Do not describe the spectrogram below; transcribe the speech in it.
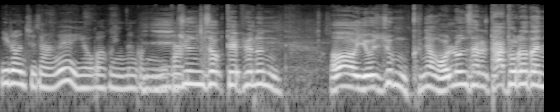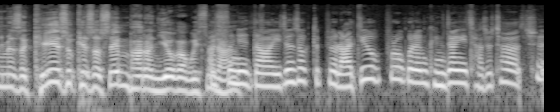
이런 주장을 이어가고 있는 겁니다. 이준석 대표는 어, 요즘 그냥 언론사를 다 돌아다니면서 계속해서 센 발언 이어가고 있습니다. 맞습니다. 이준석 대표 라디오 프로그램 굉장히 자주 차, 추,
